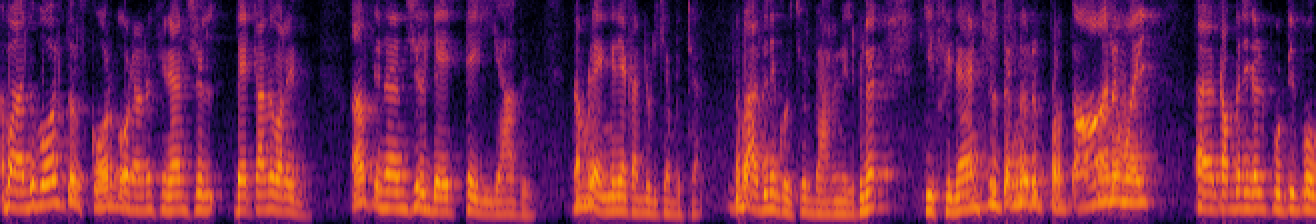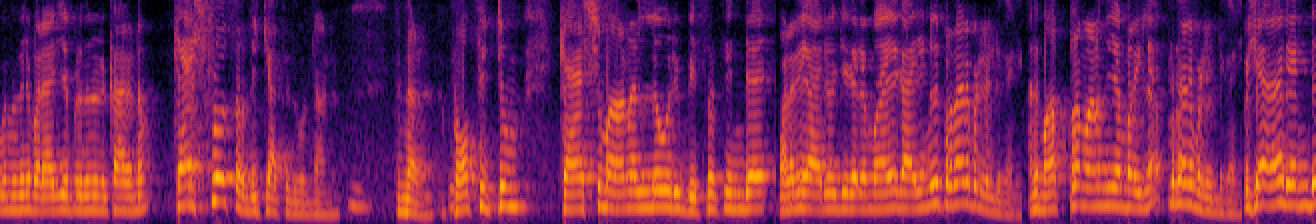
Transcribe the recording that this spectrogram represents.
അപ്പോൾ അതുപോലത്തെ ഒരു സ്കോർ ബോർഡാണ് ഫിനാൻഷ്യൽ ഡേറ്റ എന്ന് പറയുന്നത്. ആ ഫിനാൻഷ്യൽ ഡേറ്റ ഇല്ലാതെ നമ്മൾ എങ്ങനെയാണ് കണ്ടുപിടിക്കാൻ പറ്റുക? അപ്പോൾ അതിനെക്കുറിച്ചൊരു ധാരണയില്ല. പിന്നെ ഈ ഫിനാൻസിൽ തന്നെ ഒരു പ്രധാനമായി കമ്പനികൾ പൂട്ടിപ്പോകുന്നതിന് പരാജയപ്പെടുന്നതിനൊരു കാരണം ക്യാഷ് ഫ്ലോ ശ്രദ്ധിക്കാത്തത് കൊണ്ടാണ്. എന്നാണ് പ്രോഫിറ്റും ക്യാഷുമാണല്ലോ ഒരു ബിസിനസിന്റെ വളരെ ആരോഗ്യകരമായ കാര്യങ്ങൾ പ്രധാനപ്പെട്ട രണ്ട് കാര്യം. അത് മാത്രമാണെന്ന് ഞാൻ പറയില്ല പ്രധാനപ്പെട്ട രണ്ട് കാര്യം. പക്ഷെ ആ രണ്ട്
